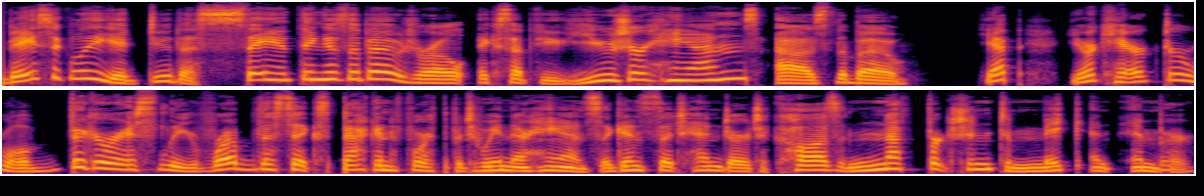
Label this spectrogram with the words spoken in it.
Basically, you do the same thing as a bow drill, except you use your hands as the bow. Yep, your character will vigorously rub the sticks back and forth between their hands against the tinder to cause enough friction to make an ember.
